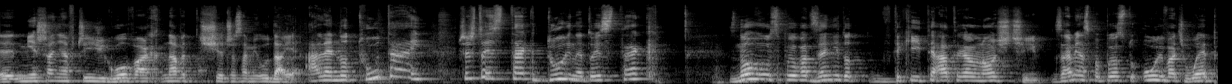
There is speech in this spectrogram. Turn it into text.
y, mieszania w czyichś głowach nawet ci się czasami udaje. Ale no tutaj, przecież to jest tak durne, to jest tak... Znowu sprowadzenie do takiej teatralności. Zamiast po prostu urwać łeb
